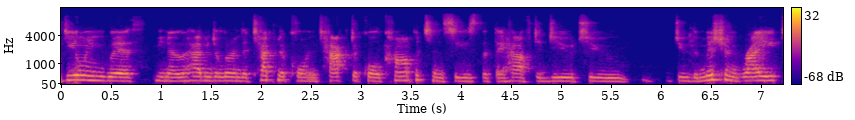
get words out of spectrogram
dealing with you know having to learn the technical and tactical competencies that they have to do to do the mission right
